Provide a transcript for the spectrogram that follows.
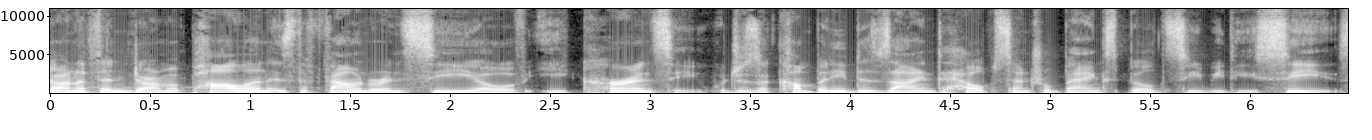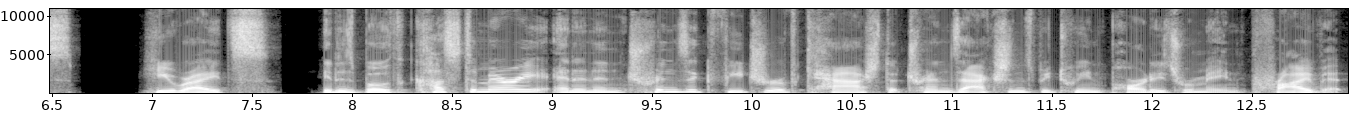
Jonathan Dharmapalan is the founder and CEO of eCurrency, which is a company designed to help central banks build CBDCs. He writes, it is both customary and an intrinsic feature of cash that transactions between parties remain private.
